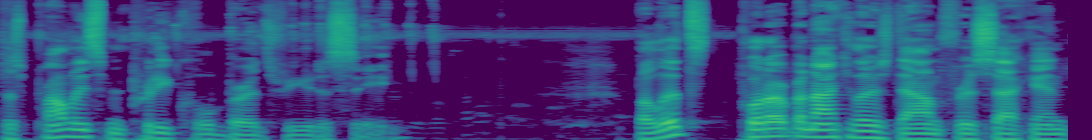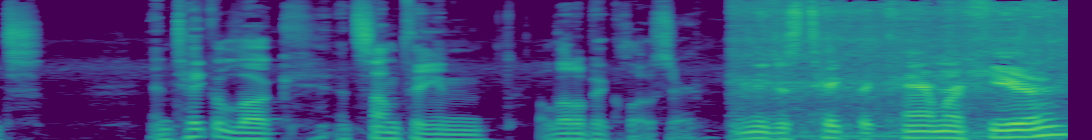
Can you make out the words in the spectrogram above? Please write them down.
there's probably some pretty cool birds for you to see. But let's put our binoculars down for a second and take a look at something a little bit closer. Let me just take the camera here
